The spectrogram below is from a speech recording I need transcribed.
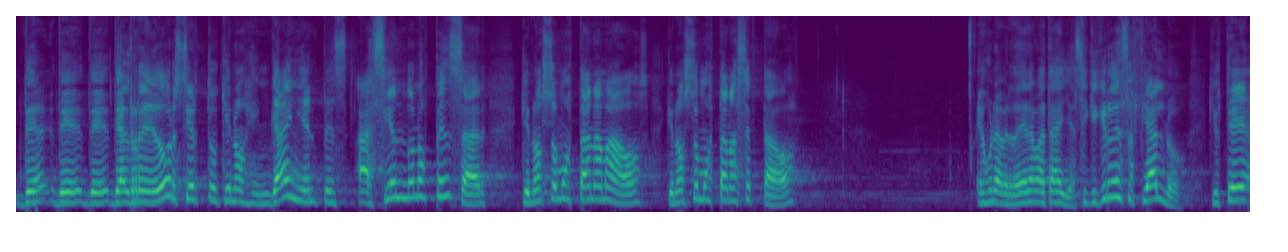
de, alrededor, ¿cierto? Que nos engañen haciéndonos pensar que no somos tan amados, que no somos tan aceptados. Es una verdadera batalla. Así que quiero desafiarlo, que usted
